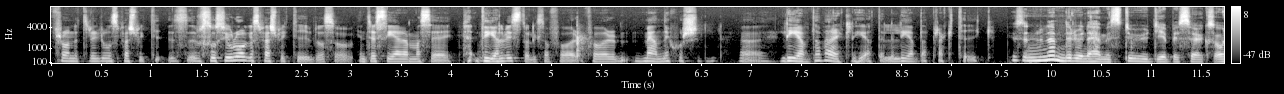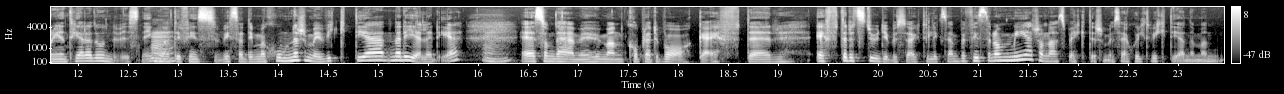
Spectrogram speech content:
från ett religionsperspektiv, sociologiskt perspektiv då, så intresserar man sig delvis då liksom för, för människors eh, levda verklighet eller levda praktik. Just det, nu nämnde du det här med studiebesöksorienterad undervisning mm. och att det finns vissa dimensioner som är viktiga när det gäller det. Mm. Eh, som det här med hur man kopplar tillbaka efter, efter ett studiebesök till exempel. Finns det några mer sådana aspekter som är särskilt viktiga när man,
